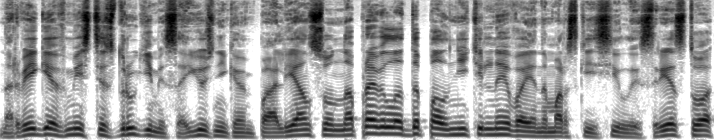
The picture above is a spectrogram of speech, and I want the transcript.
Норвегия вместе с другими союзниками по Альянсу направила дополнительные военно-морские силы и средства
